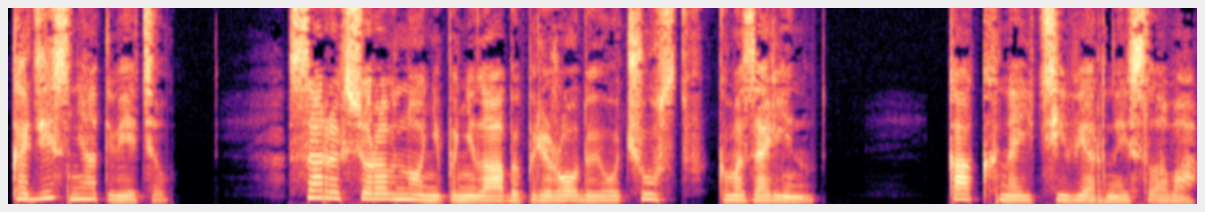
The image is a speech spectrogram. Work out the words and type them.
Кадис не ответил. Сара все равно не поняла бы природу его чувств к Мазарин. Как найти верные слова?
